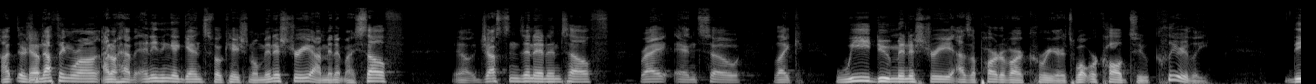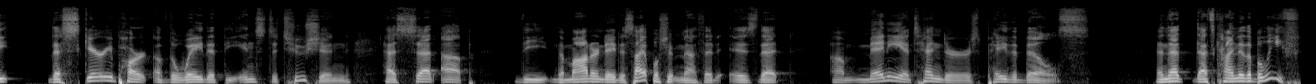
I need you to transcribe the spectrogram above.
uh, there's yep. nothing wrong. I don't have anything against vocational ministry. I'm in it myself. You know, Justin's in it himself, right? And so, like, we do ministry as a part of our career. It's what we're called to. Clearly, the the scary part of the way that the institution has set up the the modern day discipleship method is that um, many attenders pay the bills, and that that's kind of the belief.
